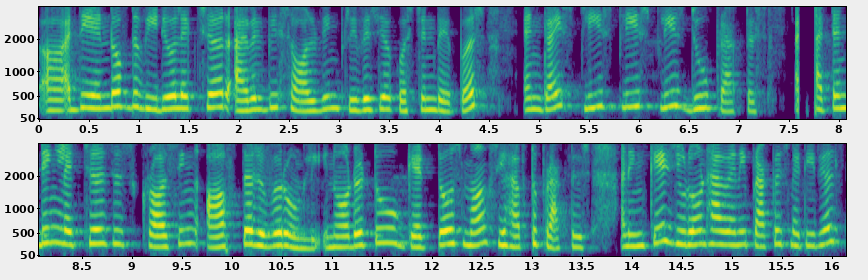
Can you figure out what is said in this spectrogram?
uh, at the end of the video lecture i will be solving previous year question papers. And guys please please please do practice. Attending lectures is crossing off the river only. In order to get those marks you have to practice. And in case you don't have any practice materials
